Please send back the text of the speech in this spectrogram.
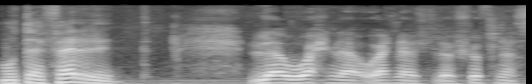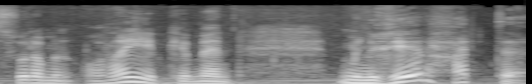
متفرد. لا وإحنا وإحنا لو شفنا الصورة من قريب كمان من غير حتى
